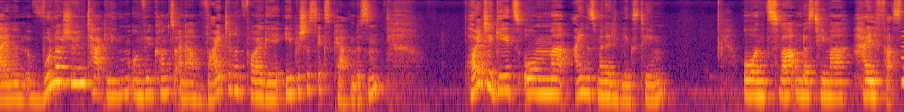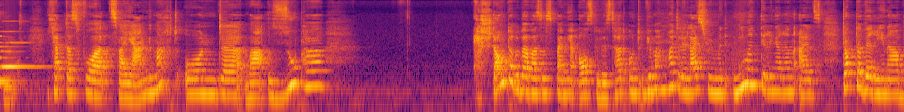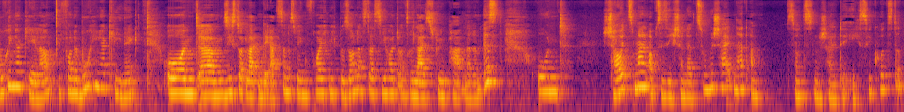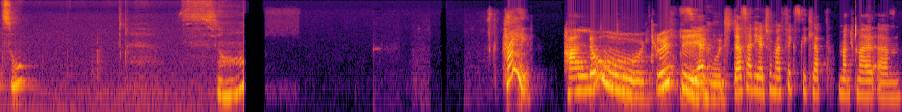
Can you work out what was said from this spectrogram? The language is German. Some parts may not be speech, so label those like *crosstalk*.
Einen wunderschönen Tag, Lieben, und willkommen zu einer weiteren Folge Episches Expertenwissen. Heute geht es um eines meiner Lieblingsthemen und zwar um das Thema Heilfasten. Ich habe das vor zwei Jahren gemacht und äh, war super erstaunt darüber, was es bei mir ausgelöst hat. Und wir machen heute den Livestream mit niemand Geringeren als Dr. Verena Buchinger-Kehler von der Buchinger Klinik. Und ähm, sie ist dort leitende Ärztin, deswegen freue ich mich besonders, dass sie heute unsere Livestream-Partnerin ist. Und schau jetzt mal, ob sie sich schon dazu geschalten hat. Ansonsten schalte ich sie kurz dazu. So. Hi! Hallo, grüß dich. Sehr gut. Das hat jetzt schon mal fix geklappt. Manchmal ähm,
